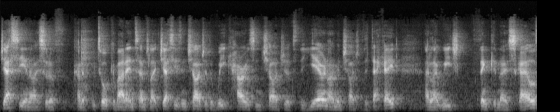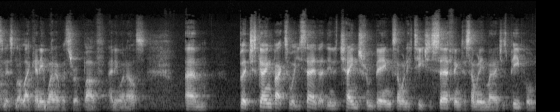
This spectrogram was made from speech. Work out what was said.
Jesse and I sort of kind of we talk about it in terms of like Jesse's in charge of the week, Harry's in charge of the year, and I'm in charge of the decade. And like we each think in those scales, and it's not like any one of us are above anyone else. Um, but just going back to what you said, that you know, change from being someone who teaches surfing to someone who manages people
